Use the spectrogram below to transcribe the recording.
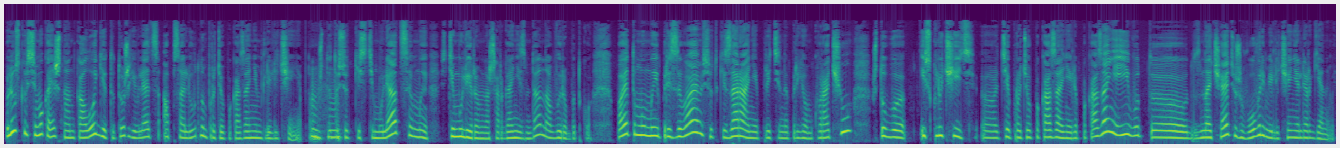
Плюс ко всему, конечно, онкология, это тоже является абсолютным противопоказанием для лечения, потому uh-huh. что это все-таки стимуляция, мы стимулируем наш организм да, на выработку. Поэтому мы и призываем все-таки заранее прийти на прием к врачу, чтобы исключить э, те противопоказания или показания и вот э, начать уже вовремя лечение аллергенами.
